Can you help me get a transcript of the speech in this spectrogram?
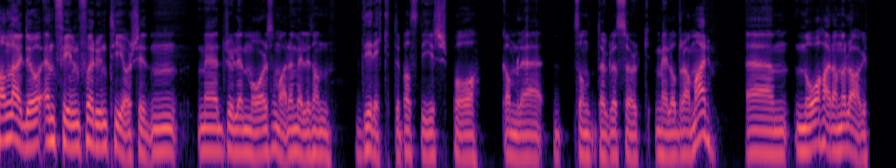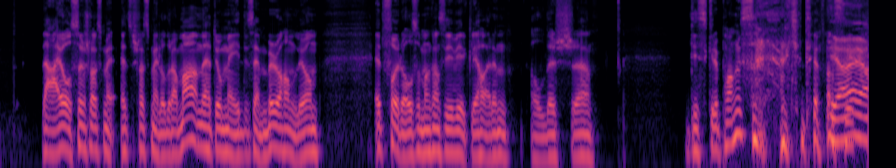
han lagde jo en film for rundt ti år siden med Julian Moore som var en veldig sånn direkte pastisj på gamle sånn Douglas Sirk-melodramaer. Um, nå har han jo laget Det er jo også slags, et slags melodrama. Det heter jo May December og handler jo om et forhold som man kan si virkelig har en alders uh, diskrepans, er det ikke det man Ja, sier? ja.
